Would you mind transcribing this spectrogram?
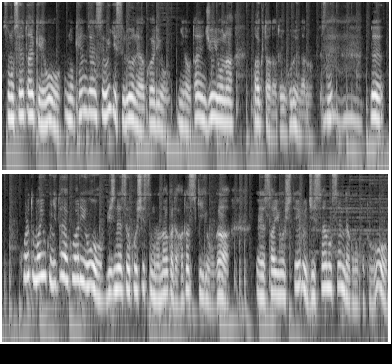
その生態系をの健全性を維持するような役割を担う大変重要なアクターだということになるわけですね。うんうん、でこれとまあよく似た役割をビジネスエコシステムの中で果たす企業が、えー、採用している実際の戦略のことを、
